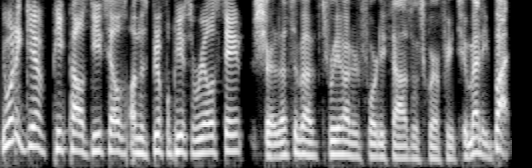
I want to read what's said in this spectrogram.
You want to give Peak Pals details on this beautiful piece of real estate? Sure, that's about 340,000 square feet too many. But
